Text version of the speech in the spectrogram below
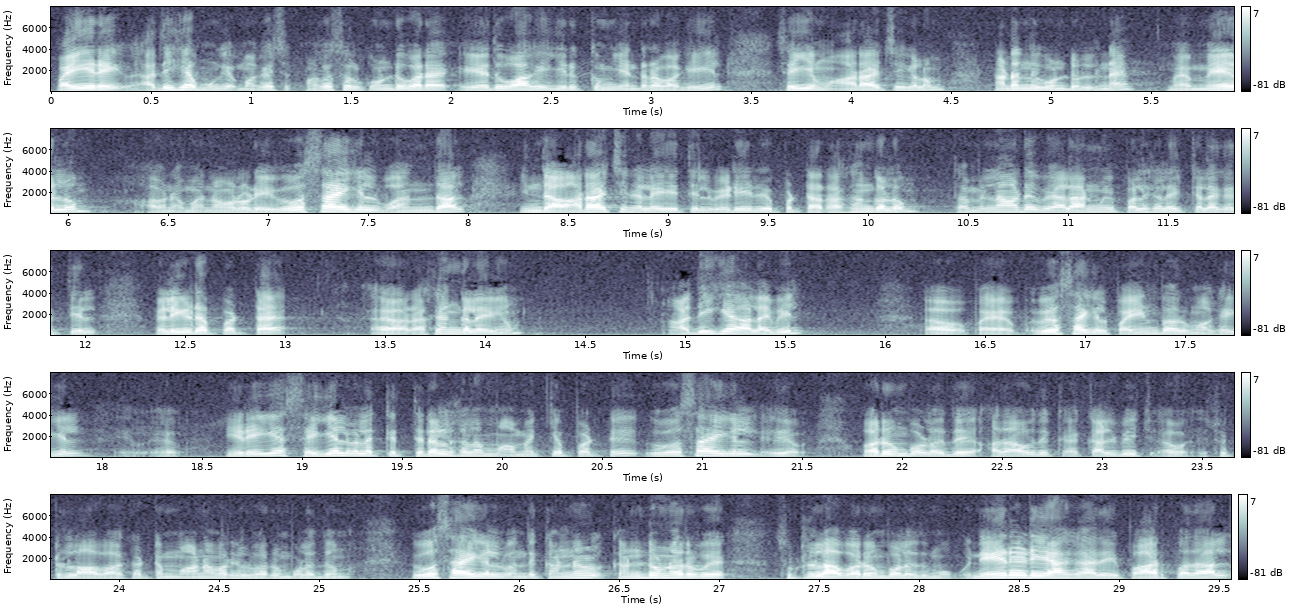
பயிரை அதிக முக- மகசூல் கொண்டு வர ஏதுவாக இருக்கும் என்ற வகையில் செய்யும் ஆராய்ச்சிகளும் நடந்து கொண்டுள்ளன. மேலும் நம்ம- நம்மளுடைய விவசாயிகள் வந்தால் இந்த ஆராய்ச்சி நிலையத்தில் வெளியிடப்பட்ட ரகங்களும் தமிழ்நாடு வேளாண்மை பல்கலைக்கழகத்தில் வெளியிடப்பட்ட ரகங்களையும் அதிக அளவில் விவசாயிகள் பயன்பெறும் வகையில் நிறைய செயல் விளக்க திரள்களும் அமைக்கப்பட்டு விவசாயிகள் வரும்பொழுது வரும் பொழுது அதாவது க- கல்வி சுற்றுலாவாகட்டும் மாணவர்கள் வரும் பொழுதும் விவசாயிகள் வந்து கண்ணு கண்டுணர்வு சுற்றுலா வரும் பொழுதும் நேரடியாக அதை பார்ப்பதால்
